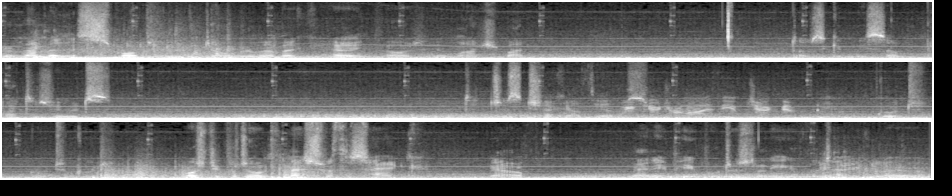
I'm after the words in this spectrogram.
Remember this spot. Don't remember caring for it too much, but it does give me some platitudes. To just check out the other We've side. neutralized the objective. Good, good, good. Most people don't mess with the tank. No. Many people just leave the tank alone.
